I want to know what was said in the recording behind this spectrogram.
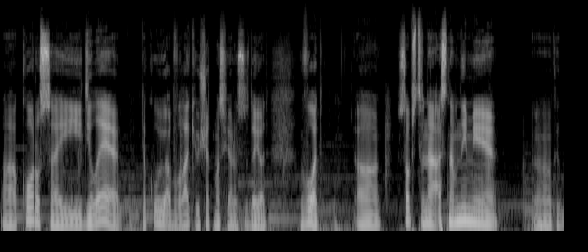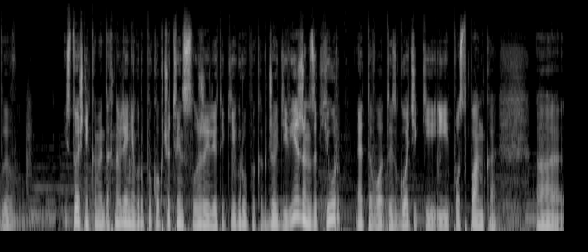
коруса и дилея такую обволакивающую атмосферу создает. Вот. Э, собственно, основными э, как бы источниками вдохновления группы Cocteau Twins служили такие группы, как Joy Division, The Cure, это вот из готики и постпанка, э,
